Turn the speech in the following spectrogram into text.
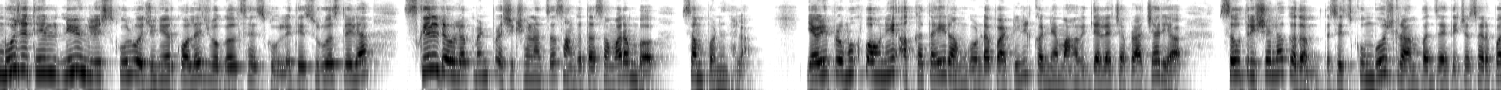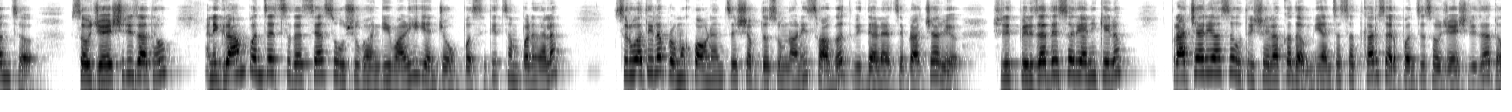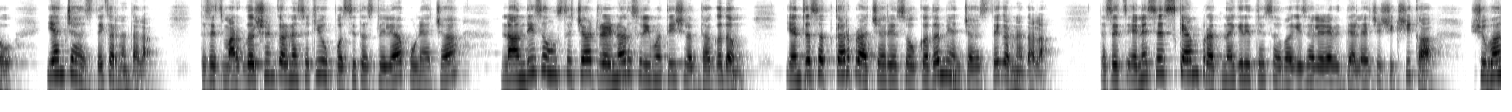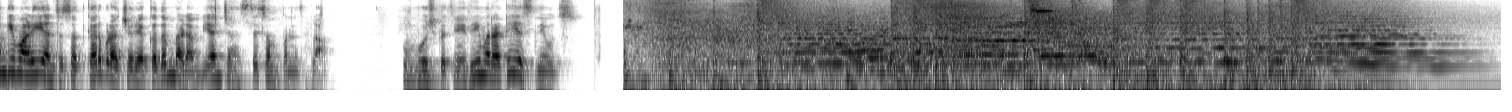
कुंभोज येथील new English school व junior college व गर्ल्स हायस्कूल येथे सुरू असलेल्या स्किल डेव्हलपमेंट प्रशिक्षणाचा सांगता समारंभ संपन्न झाला. यावेळी प्रमुख पाहुणे अक्काताई रामगोंडा पाटील कन्या महाविद्यालयाच्या प्राचार्या सौ त्रिशला कदम तसेच कुंभोज ग्रामपंचायतीच्या सरपंच सौ जयश्री जाधव आणि ग्रामपंचायत सदस्या सौ शुभांगी माळी यांच्या उपस्थितीत संपन्न झाला. सुरुवातीला प्रमुख पाहुण्यांचे शब्दसुमनाने स्वागत विद्यालयाचे प्राचार्य श्री पिर्जादेसर यांनी केलं. प्राचार्य सौ त्रिशैला कदम यांचा सत्कार सरपंच सौ जयश्री जाधव यांच्या हस्ते करण्यात आला. तसेच मार्गदर्शन करण्यासाठी उपस्थित असलेल्या पुण्याच्या नांदी संस्थेच्या ट्रेनर श्रीमती श्रद्धा कदम यांचा सत्कार प्राचार्य सौ कदम यांच्या हस्ते करण्यात आला. तसेच N S S camp Ratnagiri येथे सहभागी झालेल्या विद्यालयाची शिक्षिका शुभांगी माळी यांचा सत्कार प्राचार्य कदम मॅडम यांच्या हस्ते संपन्न झाला. कुंभोज प्रतिनिधी मराठी एस न्यूज.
